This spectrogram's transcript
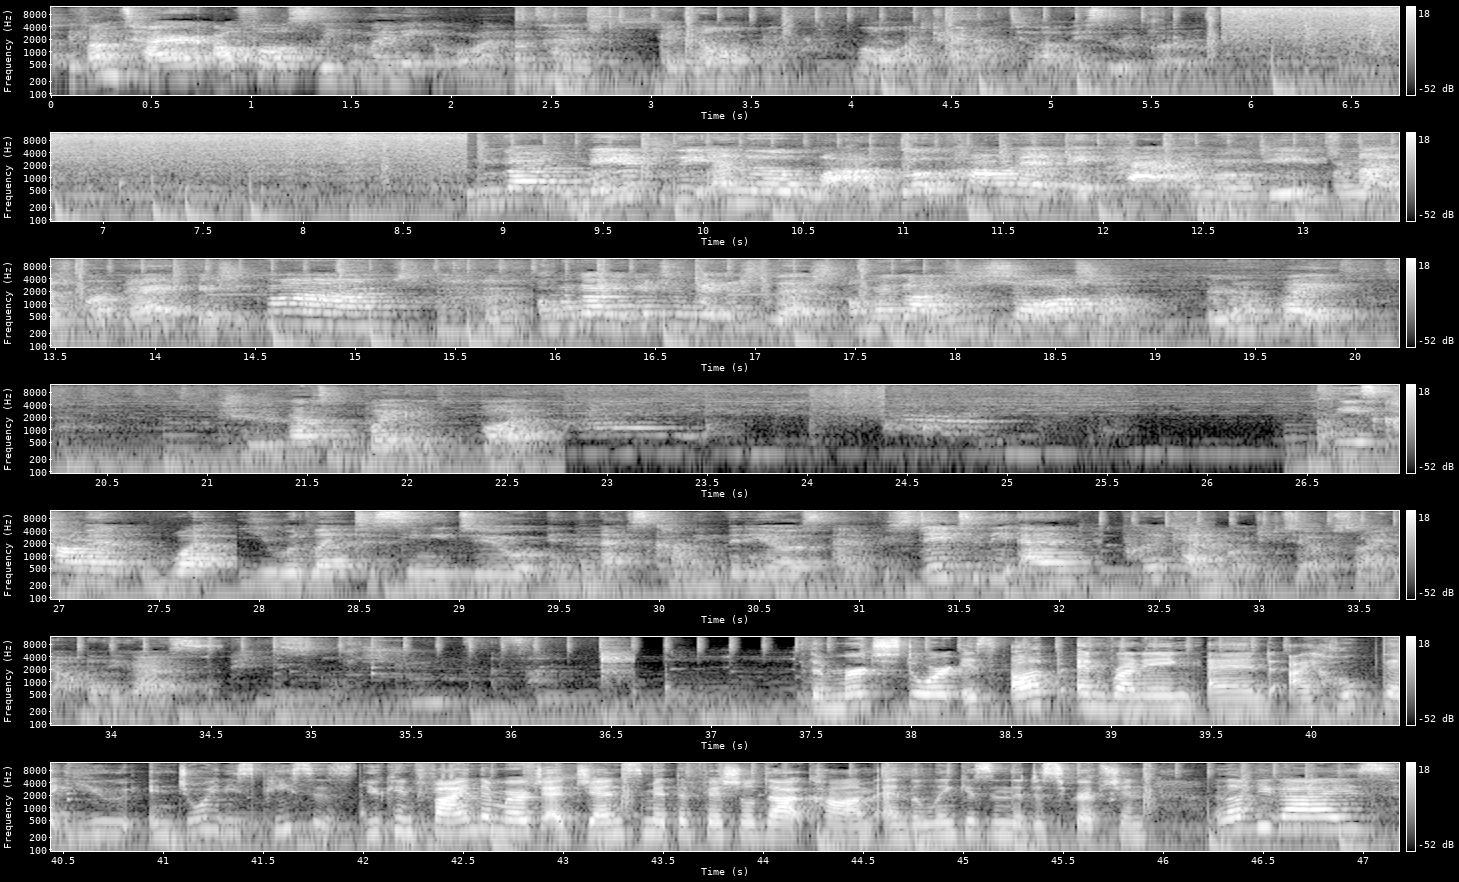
if I'm tired, I'll fall asleep with my makeup on. Sometimes I don't. Well, I try not to, obviously, you guys made it to the end of the vlog, go comment a cat emoji for Nyla's birthday. Here she comes. oh my god, you get to witness this. Oh my god, this is so awesome. They're gonna fight. She's about to bite his butt. Please comment what you would like to see me do in the next coming videos. And if you stayed to the end, put a cat emoji too, so I know. Love you guys. Peace on the streets. The merch store is up and running and I hope that you enjoy these pieces. You can find the merch at jensmithofficial.com and the link is in the description. I love you guys.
